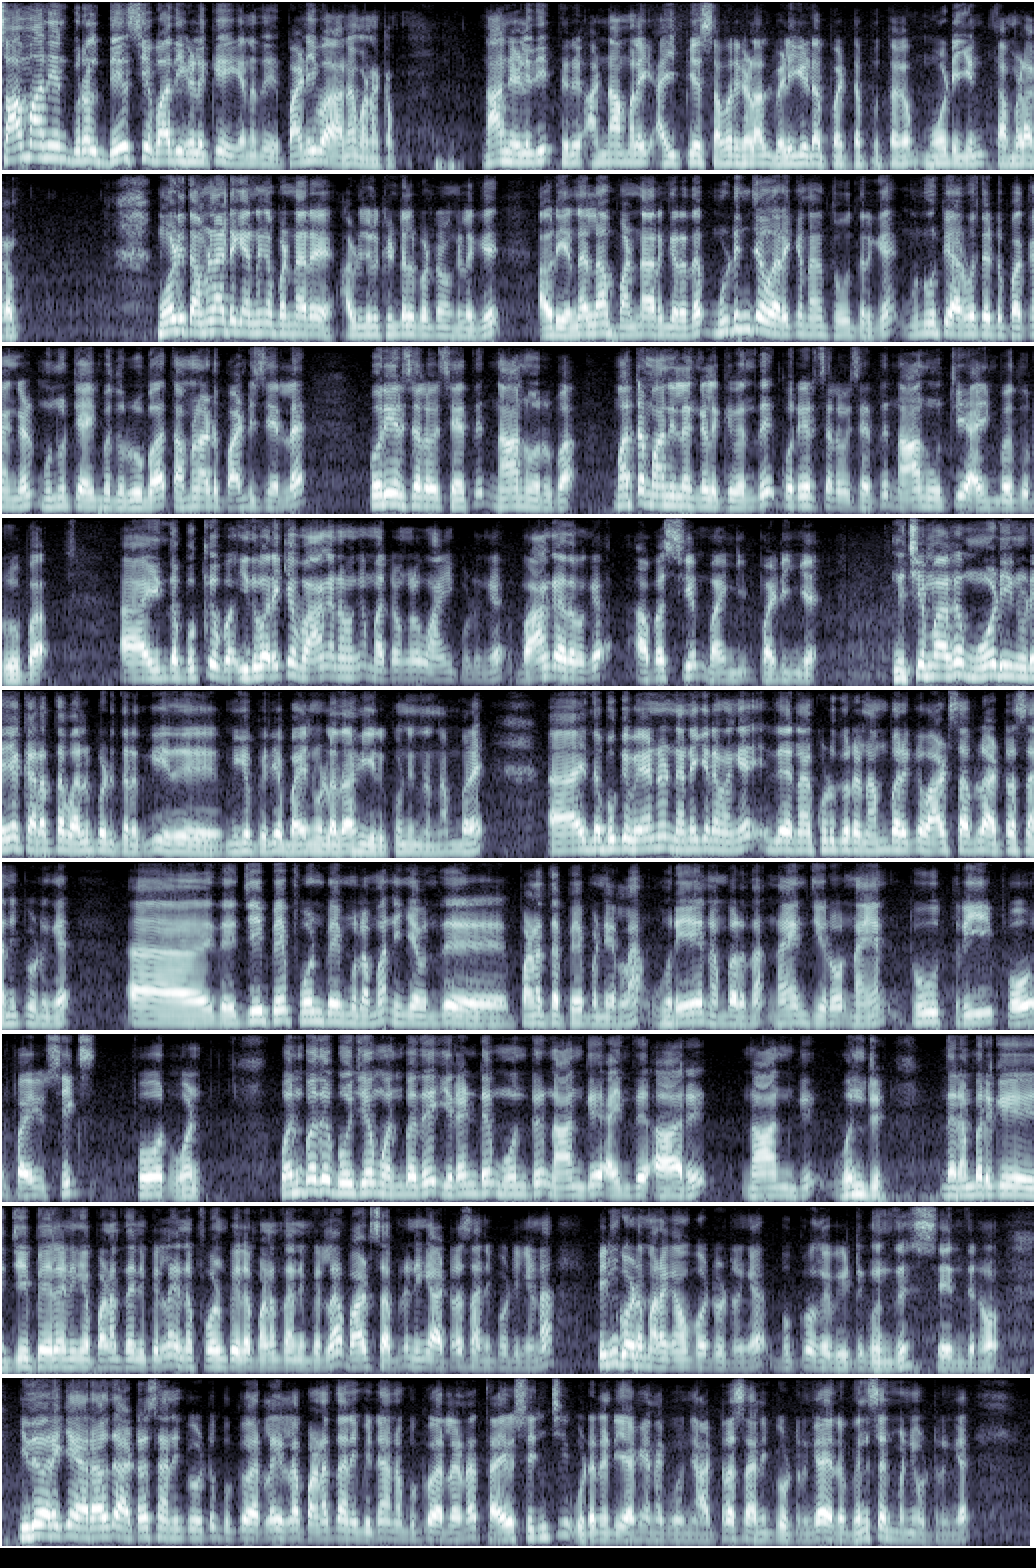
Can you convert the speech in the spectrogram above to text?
சாமானியன் குரல் தேசியவாதிகளுக்கு எனது பணிவான வணக்கம். நான் எழுதி திரு அண்ணாமலை ஐபிஎஸ் அவர்களால் வெளியிடப்பட்ட புத்தகம் மோடியின் தமிழகம். மோடி தமிழ்நாட்டுக்கு என்னங்க பண்ணார்? அப்படின்னு சொல்லி கிண்டல் பண்ணுறவங்களுக்கு அவர் என்னெல்லாம் பண்ணாருங்கிறத முடிஞ்ச வரைக்கும் நான் தொகுத்துருக்கேன் முந்நூற்றி அறுபத்தெட்டு பக்கங்கள் முந்நூற்றி ஐம்பது ரூபாய் தமிழ்நாடு பாண்டிச்சேரியில் கொரியர் செலவு சேர்த்து நானூறுரூபா மற்ற மாநிலங்களுக்கு வந்து கொரியர் செலவு சேர்த்து நானூற்றி ஐம்பது ரூபாய் இந்த புக்கு இது வரைக்கும் வாங்கினவங்க மற்றவங்களும் வாங்கி கொடுங்க. வாங்காதவங்க அவசியம் வாங்கி படிங்க. நிச்சயமாக மோடியினுடைய கரத்தை வலுப்படுத்துறதுக்கு இது மிகப்பெரிய பயனுள்ளதாக இருக்கும்னு நான் நம்புகிறேன் இந்த புக்கு வேணும்னு நினைக்கிறவங்க இதை நான் கொடுக்குற நம்பருக்கு வாட்ஸ்அப்பில் அட்ரஸ் அனுப்பிவிடுங்க. இது ஜிபே ஃபோன்பே மூலமாக நீங்கள் வந்து பணத்தை பே பண்ணிடலாம் ஒரே நம்பர் தான் nine zero nine two three four five six four one ஒன்பது பூஜ்ஜியம் ஒன்பது இரண்டு மூன்று நான்கு ஐந்து ஆறு நான்கு ஒன்று. இந்த நம்பருக்கு ஜிபேயில் நீங்கள் பணத்தை அனுப்பிடலாம் இல்லை ஃபோன்பேயில் பணத்தை அனுப்பிடலாம் வாட்ஸ்அப்பில் நீங்கள் அட்ரஸ் அனுப்பிவிட்டீங்கன்னா பின்கோடை மறக்காமல் போட்டு விட்ருங்க புக்கு உங்கள் வீட்டுக்கு வந்து சேர்ந்துடும் இது வரைக்கும் யாராவது அட்ரஸ் அனுப்பி விட்டு புக்கு வரல இல்லை பணத்தை அனுப்பிட்டேன் ஆனால் புக்கு வரலைன்னா தயவு செஞ்சு உடனடியாக எனக்கு கொஞ்சம் அட்ரஸ் அனுப்பி விட்ருங்க இல்லை மென்ஷன் பண்ணி விட்ருங்க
